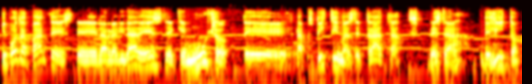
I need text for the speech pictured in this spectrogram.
Y por otra parte, este, la realidad es de que mucho de las víctimas de trata, de esta delito,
